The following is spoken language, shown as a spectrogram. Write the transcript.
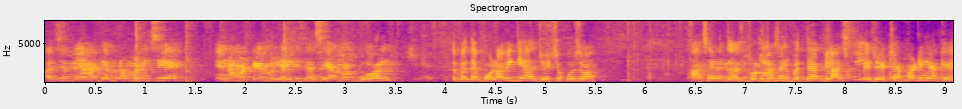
આજે અમે આ ગેમ રમવાની છે. એના માટે અમે લઈ લીધા છે આમાં બોલ. તો બધા બોલ આવી ગયા. જોઈ શકો છો. આ છે ને દસ બોલમાં છે ને બધા ગ્લાસ રેઠા પાડી નાખે.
